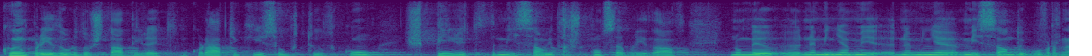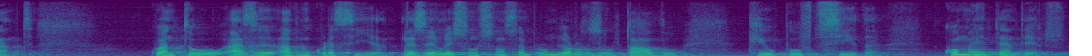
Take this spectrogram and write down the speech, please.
cumpridor do Estado de Direito Democrático e, sobretudo, com espírito de missão e de responsabilidade meu, na, minha, na minha missão de governante. Quanto às, à democracia, as eleições são sempre o melhor resultado que o povo decida. Como é entender?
